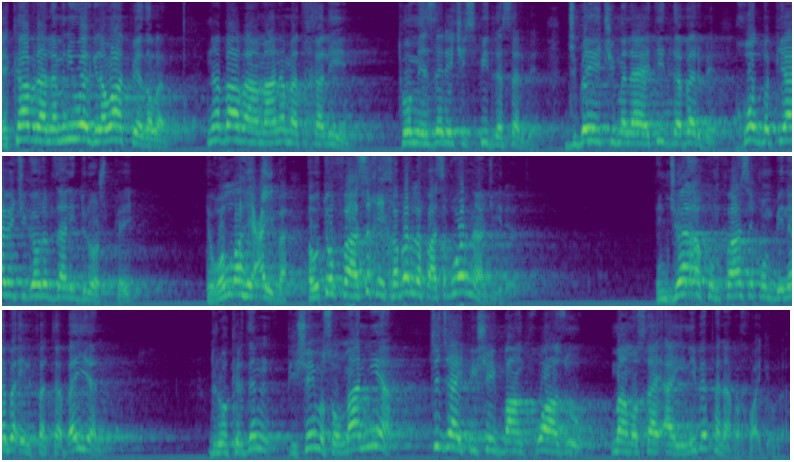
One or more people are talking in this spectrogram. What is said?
ئێ کابرا لە منی وەرگرە وات پێ دەڵێم. نە بابە ئەمانە مەدخەلین. تۆ مێزەرێکی سپیت لەسەر بێ، جبەیەکی مەلایەتیت لەبەر بێ، خۆت بە پیاوێکی گەورە بزانی درۆش بکەی؟ ئێ وەڵڵاهی عەیبە، ئەوە تۆ فاسقی خەبەر لە فاسق وەرناگیرێت. ان جاءکم فاسق بنبأ فتبینوا درۆکردن پیشەی مسوڵمان نییە، چ جای پیشەی بانگخواز و مامۆستای ئایینی بێ پەنا بەخوای گەورە.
